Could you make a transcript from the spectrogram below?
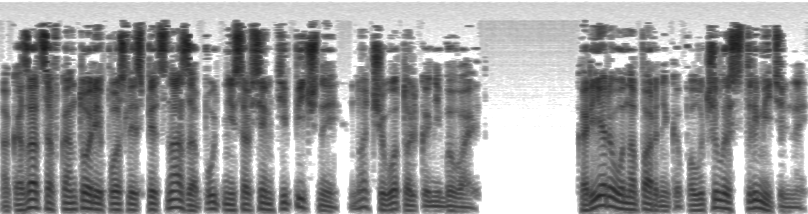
Оказаться в конторе после спецназа путь не совсем типичный, но чего только не бывает. Карьера у напарника получилась стремительной.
